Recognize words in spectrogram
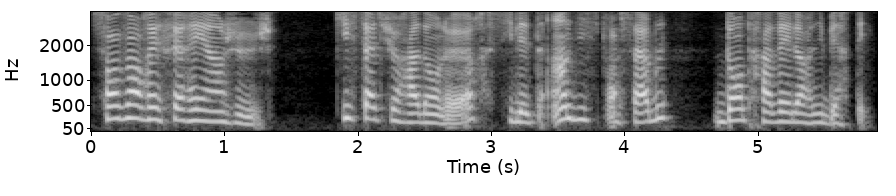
sans en référer à un juge, qui statuera dans l'heure s'il est indispensable d'entraver leur liberté.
